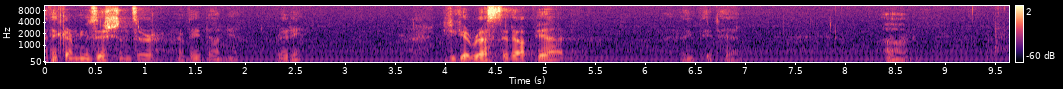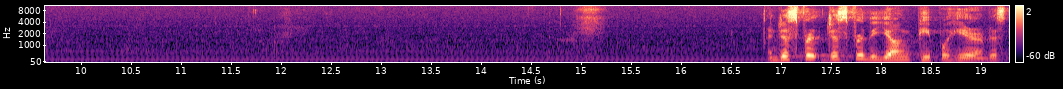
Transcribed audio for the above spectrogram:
I think our musicians are, are they done yet? Ready? Did you get rested up yet? I think they did. Um, and just for just for the young people here, I'm just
